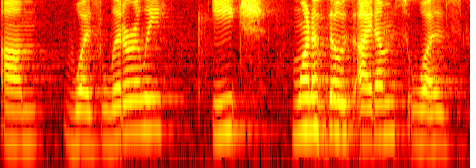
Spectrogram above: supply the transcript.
um, was literally, each one of those items was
